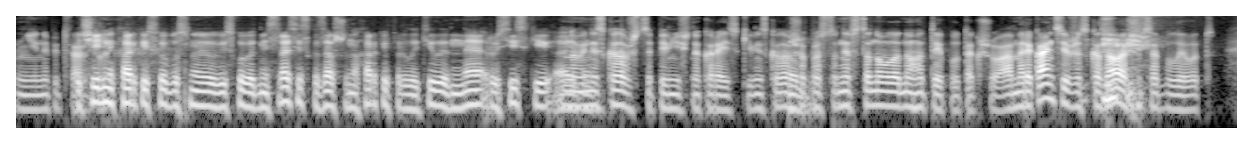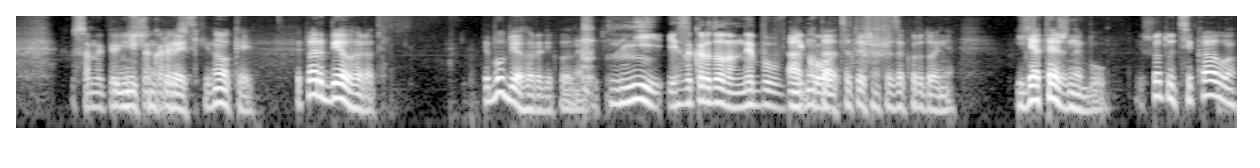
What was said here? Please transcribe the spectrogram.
Ні, не підтвердили. Очільник Харківської обласної військової адміністрації сказав, що на Харків прилетіли не російські, а Ну, він не сказав, що це північно-корейський. Він сказав, що просто не встановленого типу. Так що американці вже сказали, що це були от саме північно-корейські. північно-корейські. Ну окей. Тепер Білгород. Ти був в Білгороді коли-небудь? Ні, і за кордоном не був А, ніколи. ну так, це точно це закордоння. Я теж не був. І що тут цікаво?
